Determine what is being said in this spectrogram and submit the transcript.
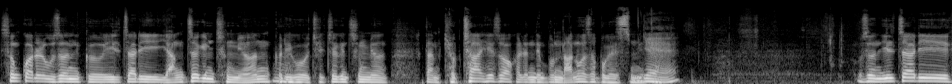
성과를 우선 그 일자리 양적인 측면 그리고 음. 질적인 측면 그다음 격차 해소와 관련된 부분 나누어서 보겠습니다. 예. 우선 일자리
